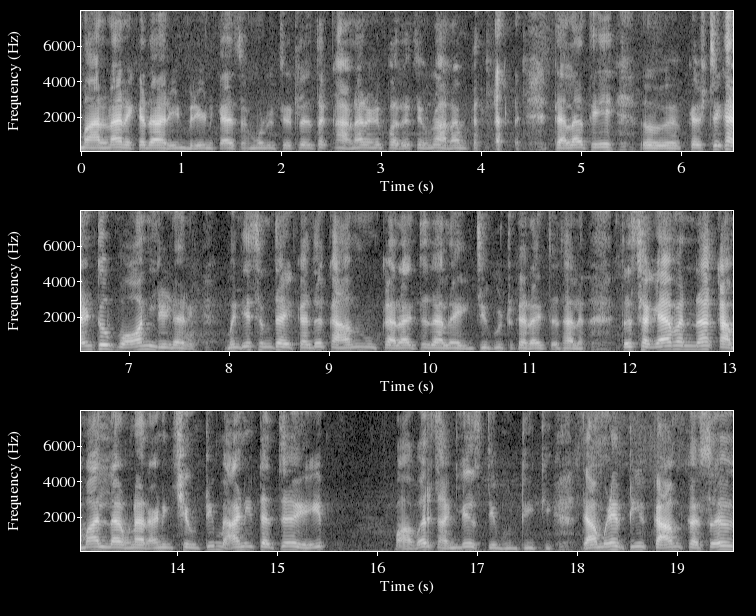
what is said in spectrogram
मारणार एखादा हरिण बिरीण काय समोर तिथलं तर खाणार आणि परत येऊन आराम करणार. त्याला ते कष्ट कारण तो बॉर्न लिडर आहे. म्हणजे समजा एखादं काम करायचं झालं एक्झिक्यूट करायचं झालं तर सगळ्यांना कामाला लावणार आणि शेवटी आणि त्याचं हे पावर चांगली असते बुद्धीची. त्यामुळे ती काम कसं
